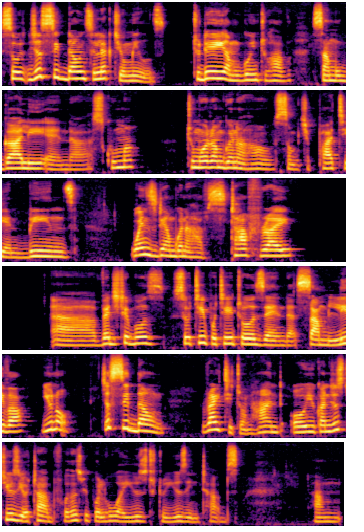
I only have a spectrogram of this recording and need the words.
So just sit down, select your meals. Today I'm going to have some ugali and uh, skuma. Tomorrow I'm gonna have some chapati and beans. Wednesday I'm gonna have stir fry, uh, vegetables, saute potatoes, and uh, some liver. You know, just sit down, write it on hand, or you can just use your tab for those people who are used to using tabs. Um,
